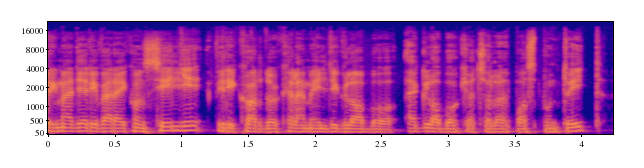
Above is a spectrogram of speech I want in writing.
Prima di arrivare ai consigli, vi ricordo che la mail di Globo è globo.post.it.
